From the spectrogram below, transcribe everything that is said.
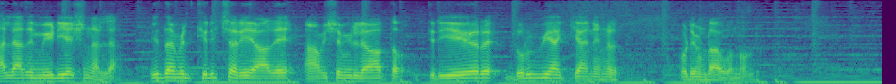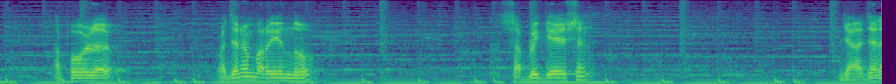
അല്ലാതെ മീഡിയേഷൻ അല്ല ഇത് തമ്മിൽ തിരിച്ചറിയാതെ ആവശ്യമില്ലാത്ത ഒത്തിരിയേറെ ദുർവ്യാഖ്യാനങ്ങൾ ഇവിടെ ഉണ്ടാകുന്നുണ്ട്. അപ്പോൾ വചനം പറയുന്നു സപ്ലിക്കേഷൻ യാചന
